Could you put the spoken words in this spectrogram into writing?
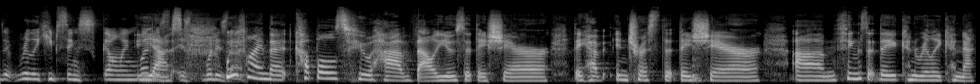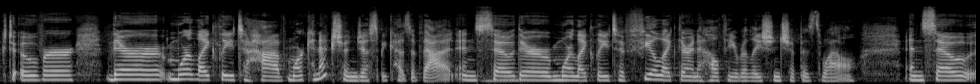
that really keeps things going? What yes. Is, is, what is we that? find that couples who have values that they share, they have interests that they share, um, things that they can really connect over, they're more likely to have more connection just because of that. And so mm-hmm. they're more likely to feel like they're in a healthy relationship as well. And so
